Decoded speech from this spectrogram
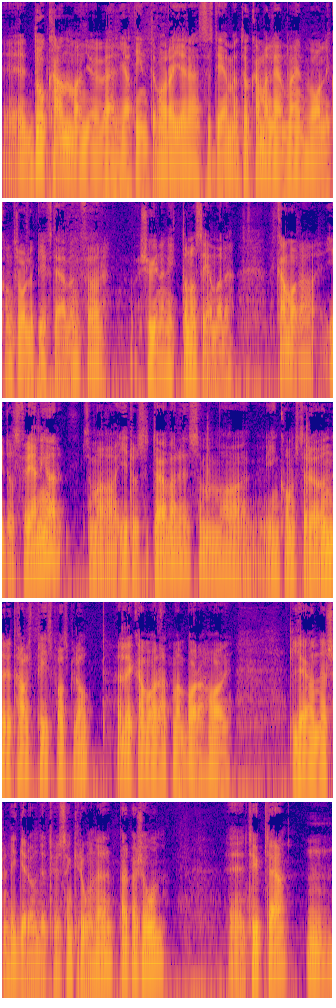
Eh, då kan man ju välja att inte vara i det här systemet. Då kan man lämna en vanlig kontrolluppgift även för 2019 och senare. Det kan vara idrottsföreningar som har idrottsutövare som har inkomster under ett halvt prisbasbelopp. Eller det kan vara att man bara har löner som ligger under 1000 kronor per person. Eh, typ det. Mm.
